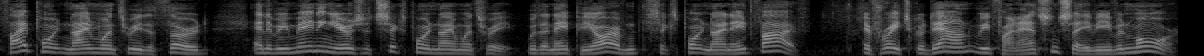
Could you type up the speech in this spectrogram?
5.913 the third, and the remaining years at 6.913 with an APR of 6.985. If rates go down, refinance and save even more.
